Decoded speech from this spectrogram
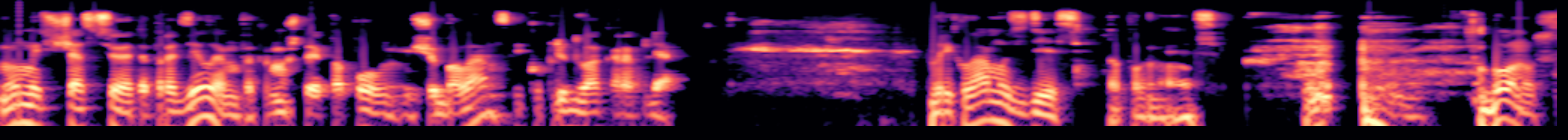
Ну, мы сейчас все это проделаем, потому что я пополню еще баланс и куплю два корабля. В рекламу здесь пополняете. Бонус.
